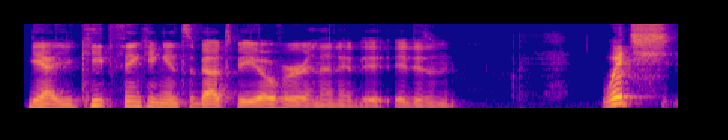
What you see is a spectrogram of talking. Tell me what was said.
Yeah, you keep thinking it's about to be over, and then it it, it isn't. Which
